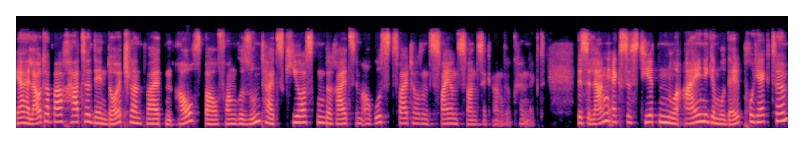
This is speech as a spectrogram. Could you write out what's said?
Ja, Herr Lauterbach hatte den deutschlandweiten Aufbau von Gesundheitskiosken bereits im August 2022 angekündigt. Bislang existierten nur einige Modellprojekte.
